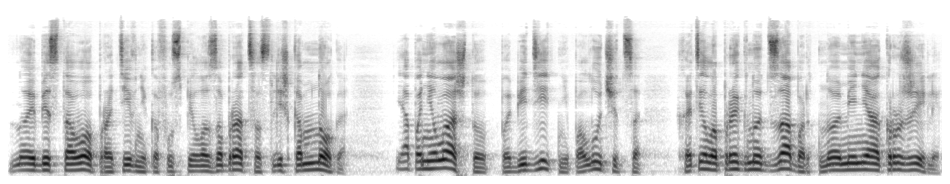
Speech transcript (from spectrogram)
Но и без того противников успело забраться слишком много. Я поняла, что победить не получится – Хотела прыгнуть за борт, но меня окружили.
